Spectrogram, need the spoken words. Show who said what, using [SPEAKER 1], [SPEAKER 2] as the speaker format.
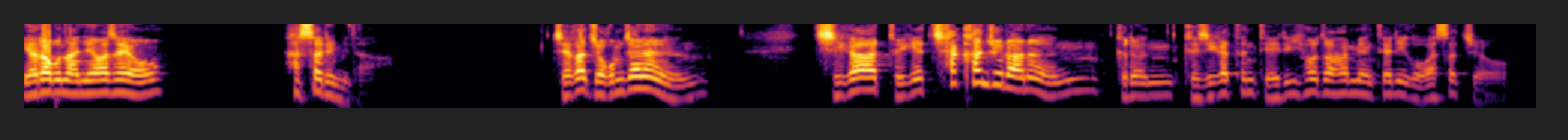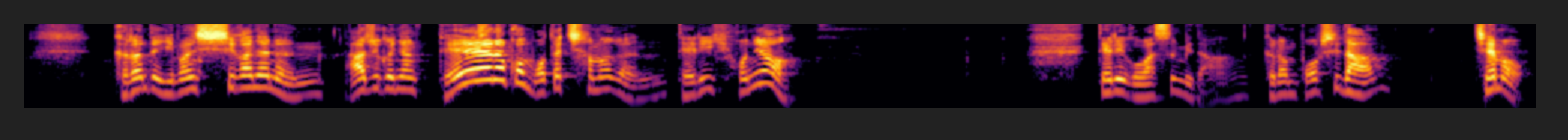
[SPEAKER 1] 여러분 안녕하세요. 핫설입니다. 제가 조금 전에는 지가 되게 착한 줄 아는 그런 거지 같은 대리 효도 한 명 데리고 왔었죠. 그런데 이번 시간에는 아주 그냥 대놓고 못해 처먹은 대리 효녀 데리고 왔습니다. 그럼 봅시다. 제목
